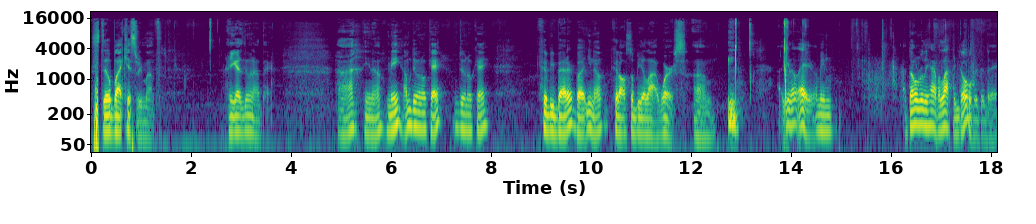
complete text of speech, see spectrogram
Still Black History Month. How you guys doing out there? Uh, you know, me, I'm doing okay. I'm doing okay. Could be better, but you know, could also be a lot worse. Um, you know, hey, I mean, I don't really have a lot to go over today.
